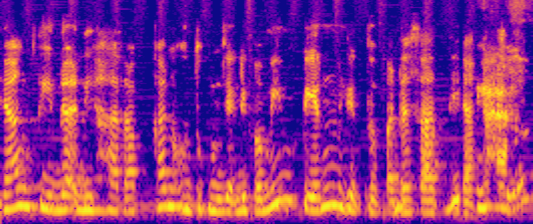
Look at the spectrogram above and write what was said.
yang tidak diharapkan untuk menjadi pemimpin gitu pada saat dia iya. kecil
